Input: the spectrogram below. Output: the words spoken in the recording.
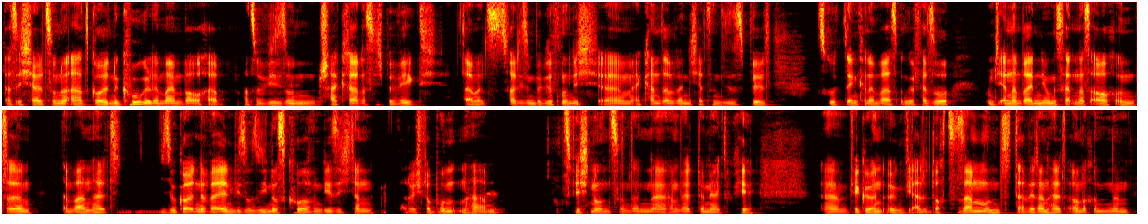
dass ich halt so eine Art goldene Kugel in meinem Bauch habe, also wie so ein mhm. Chakra, das sich bewegt. Ich habe damals zwar diesen Begriff noch nicht ähm, erkannt, aber wenn ich jetzt an dieses Bild zurückdenke, dann war es ungefähr so. Und die anderen beiden Jungs hatten das auch und ähm, dann waren halt so goldene Wellen, wie so Sinuskurven, die sich dann dadurch verbunden haben zwischen uns. Und dann äh, haben wir halt bemerkt, okay, ähm, wir gehören irgendwie alle doch zusammen. Und da wir dann halt auch noch in einem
